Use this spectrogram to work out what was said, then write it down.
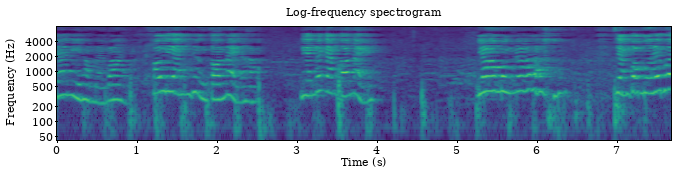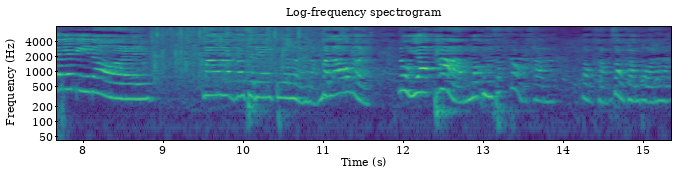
ย่าหนีทำอะไรบ้างเขาเรียนถึงตอนไหนนะคะ เรียนด้วยกันตอนไหนย่ามึงนะคะ เสียงประมือให้เพื่อนย่าหนีหน่อย มามามาแสดงตัวหน่อยค่ะมาเล่าหน่อย หนูอยากถามมาคุยสักสองคำสองคำสองคำพอนะคะ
